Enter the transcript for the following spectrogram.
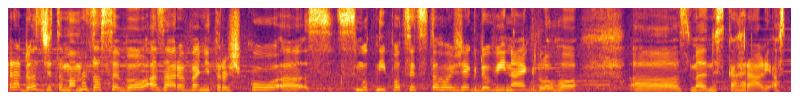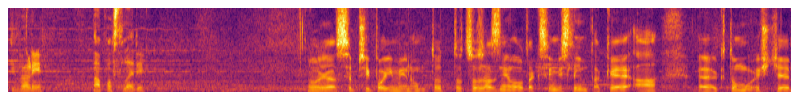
Radost, že to máme za sebou a zároveň trošku uh, smutný pocit z toho, že kdo ví, na jak dlouho uh, jsme dneska hráli a zpívali naposledy. No, já se připojím jenom. To, to, co zaznělo, tak si myslím také a e, k tomu ještě e,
